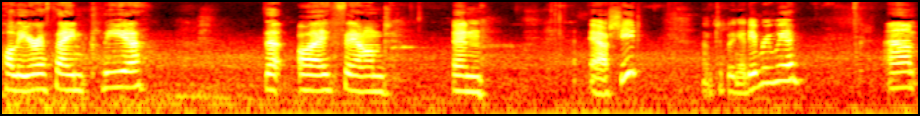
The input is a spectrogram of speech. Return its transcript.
polyurethane clear that I found in our shed. I'm tipping it everywhere. Um,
